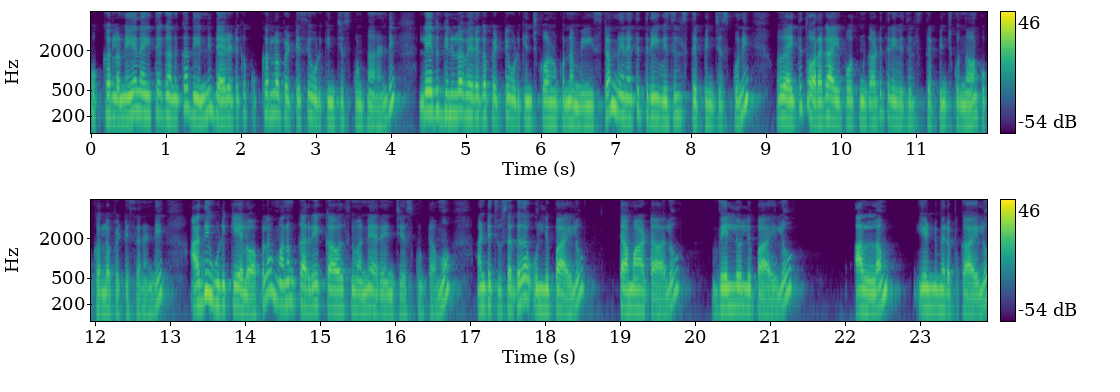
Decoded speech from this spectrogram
కుక్కర్లో నేనైతే కనుక దీన్ని డైరెక్ట్గా కుక్కర్లో పెట్టేసి ఉడికించేసుకుంటున్నానండి. లేదు గిన్నెలో వేరేగా పెట్టి ఉడికించుకోవాలనుకున్న మీ ఇష్టం. నేనైతే త్రీ విజిల్స్ తెప్పించేసుకొని అయితే త్వరగా అయిపోతుంది కాబట్టి త్రీ విజిల్స్ తెప్పించుకుందామని కుక్కర్లో పెట్టేశానండి. అది ఉడికే లోపల మనం కర్రీకి కావాల్సినవన్నీ అరేంజ్ చేసుకుంటాము. అంటే చూసారు కదా ఉల్లిపాయలు టమాటాలు వెల్లుల్లిపాయలు అల్లం ఎండుమిరపకాయలు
